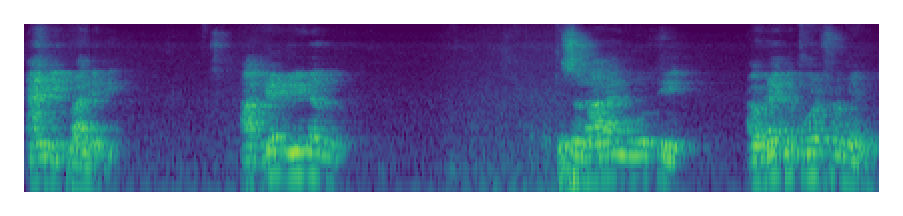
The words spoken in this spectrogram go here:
and equality. Our great leader, Mr. Narayan Murthy, I would like to quote from him.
